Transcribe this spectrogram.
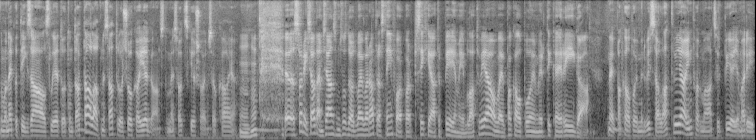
nu, man nepatīk zāles lietot un tā tālāk, un es atrodu šo kā iegānstu. Mēs faktiski iešaujam sev kājā. Mm -hmm. Svarīgs jautājums Jānis mums uzdod, vai var atrast info par psihiatru pieejamību Latvijā, vai pakalpojumi ir tikai Rīgā? Nē, pakalpojumi ir visā Latvijā. Informācija ir pieejama arī,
